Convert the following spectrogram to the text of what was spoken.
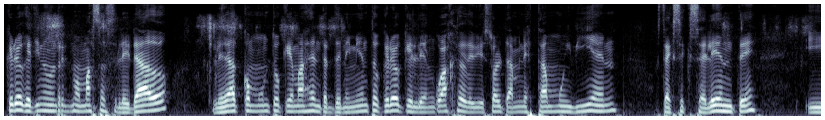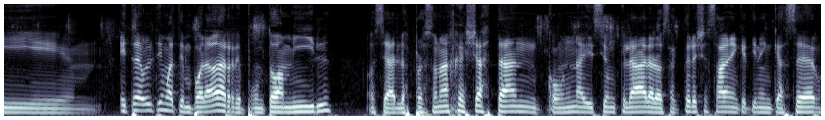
creo que tiene un ritmo más acelerado, le da como un toque más de entretenimiento, creo que el lenguaje audiovisual también está muy bien, o sea, es excelente. Y mm, esta última temporada repuntó a mil. O sea, los personajes ya están con una visión clara, los actores ya saben qué tienen que hacer.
